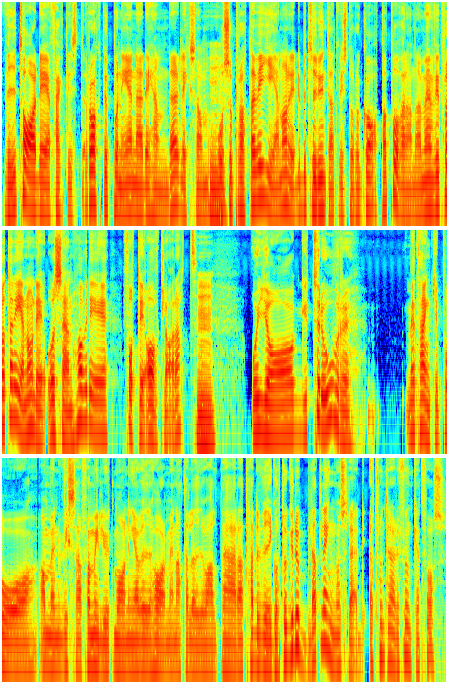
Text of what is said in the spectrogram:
vi tar det faktiskt rakt upp och ner när det händer liksom. Mm. Och så pratar vi igenom det. Det betyder inte att vi står och gapar på varandra, men vi pratar igenom det och sen har vi det, fått det avklarat. Mm. Och jag tror, med tanke på ja, men vissa familjeutmaningar vi har med Nathalie och allt det här, att hade vi gått och grubblat länge och sådär, jag tror inte det hade funkat för oss.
